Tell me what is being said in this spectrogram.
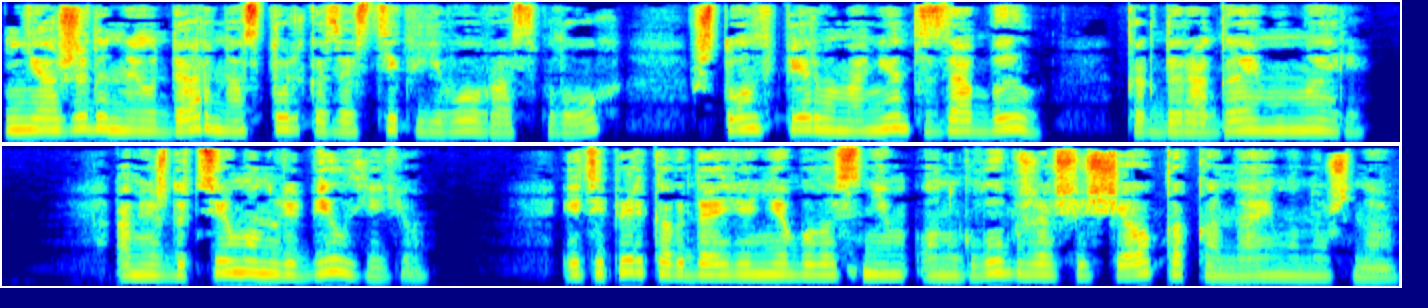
Неожиданный удар настолько застиг его врасплох, что он в первый момент забыл, как дорога ему Мэри. А между тем он любил ее, и теперь, когда ее не было с ним, он глубже ощущал, как она ему нужна.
